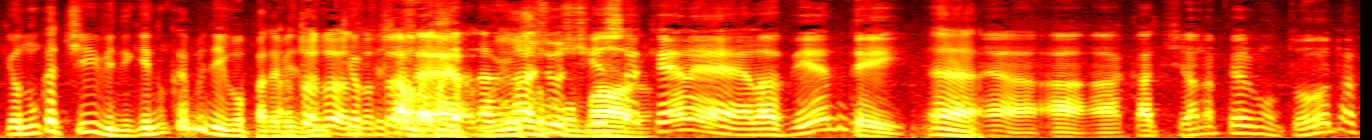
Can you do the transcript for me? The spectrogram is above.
que eu nunca tive, ninguém nunca me ligou para fiz a, a justiça quer, é, ela vê lei. É. É, a, a Catiana perguntou da,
